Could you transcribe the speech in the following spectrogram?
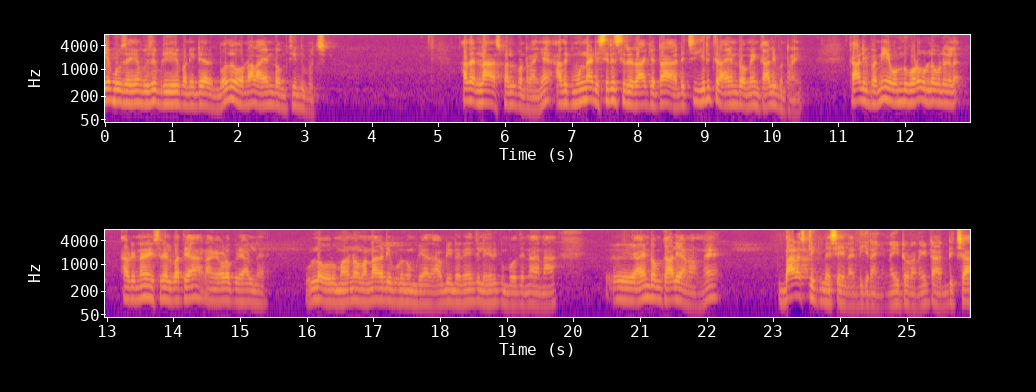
ஈயம் பூசை ஈயம் பூசி இப்படியே பண்ணிகிட்டே இருக்கும்போது ஒரு நாள் அயன்டோம் தீர்ந்து போச்சு. அதெல்லாம் ஸ்மெல் பண்ணுறாங்க அதுக்கு முன்னாடி சிறு சிறு ராக்கெட்டாக அடித்து இருக்கிற அயன்டோமையும் காலி பண்ணுறாங்க காலி பண்ணி ஒன்று கூட உள்ளே விழுகலை. அப்படின்னா இஸ்ரேல் பார்த்தியா நாங்கள் எவ்வளோ பெரிய ஆள்னு உள்ளே ஒரு மண்ணை மண்ணாகட்டி முழுங்க முடியாது. அப்படின்ற ரேஞ்சில் இருக்கும்போது என்னன்னா அயன்டோம் காலியானவுடனே பேலஸ்டிக் மிசைல் அடிக்கிறாங்க. நைட்டோட நைட்டாக அடித்தா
